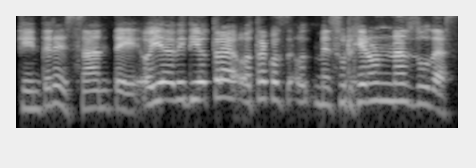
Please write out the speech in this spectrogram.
Qué interesante. Oye, David, y otra, otra cosa, me surgieron unas dudas.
